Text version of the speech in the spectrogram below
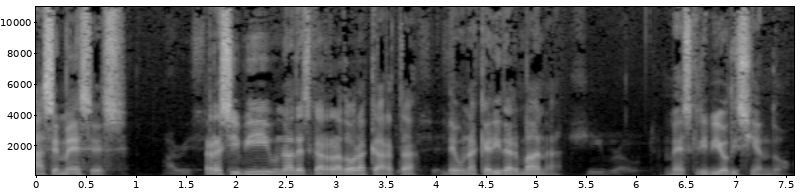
Hace meses recibí una desgarradora carta de una querida hermana. Me escribió diciendo,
